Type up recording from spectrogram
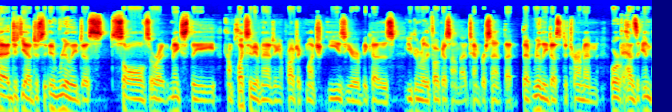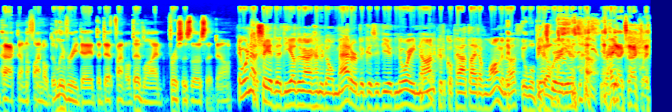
uh, just yeah, just it really just solves or it makes the complexity of managing a project much easier because you can really focus on that ten percent that that really does determine or has impact on the final delivery date, the de- final deadline, versus those that don't. And we're not saying that the other 900 don't matter because if you ignore a non-critical path item long enough, it, it will be guess gone. where it ends up, right? yeah, exactly.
